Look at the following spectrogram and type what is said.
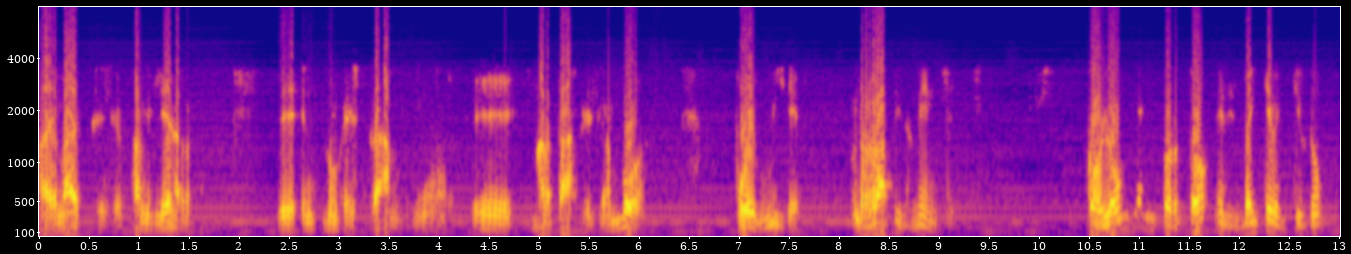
además eh, familiar de nuestra eh, Marta Gamboa. Pues mire, rápidamente, Colombia importó en el 2021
